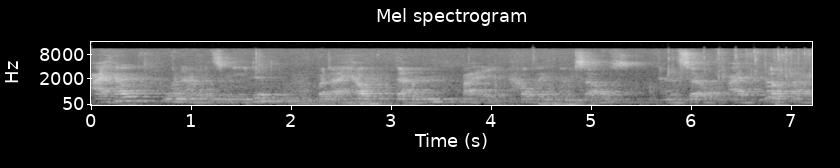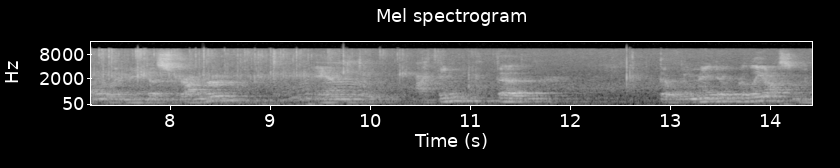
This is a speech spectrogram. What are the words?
I helped when I was needed, but I helped them by helping themselves. And so I felt that really made us stronger. And I think that that we made it really awesome.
